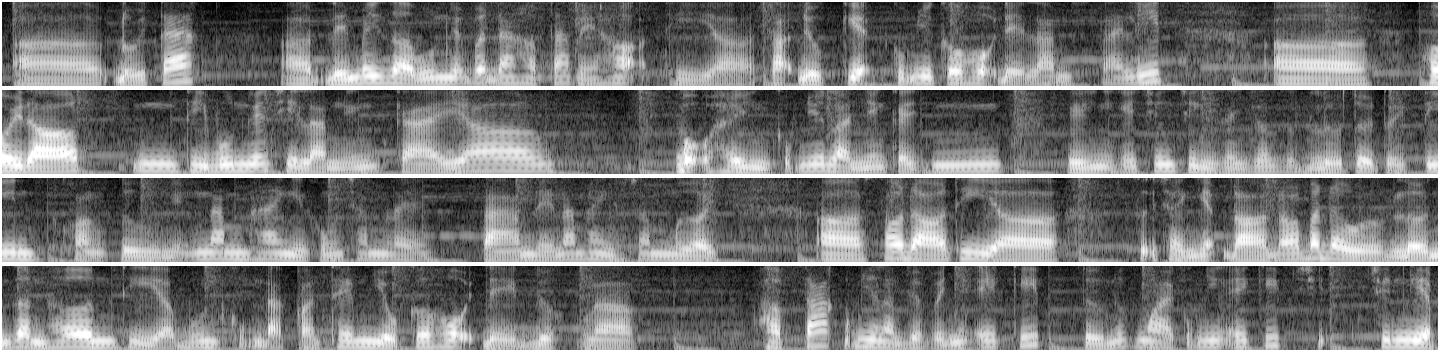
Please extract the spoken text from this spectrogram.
uh, đối tác À, đến bây giờ Bun Nguyễn vẫn đang hợp tác với họ thì uh, tạo điều kiện cũng như cơ hội để làm stylist. Uh, hồi đó thì Bun Nguyễn chỉ làm những cái uh, bộ hình cũng như là những cái cái những cái chương trình dành cho lứa tuổi tuổi teen khoảng từ những năm 2008 đến năm 2010. À, ờ, sau đó thì uh, sự trải nghiệm đó nó bắt đầu lớn dần hơn thì uh, Bun cũng đã có thêm nhiều cơ hội để được uh, hợp tác cũng như làm việc với những ekip từ nước ngoài cũng như ekip chuyên nghiệp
